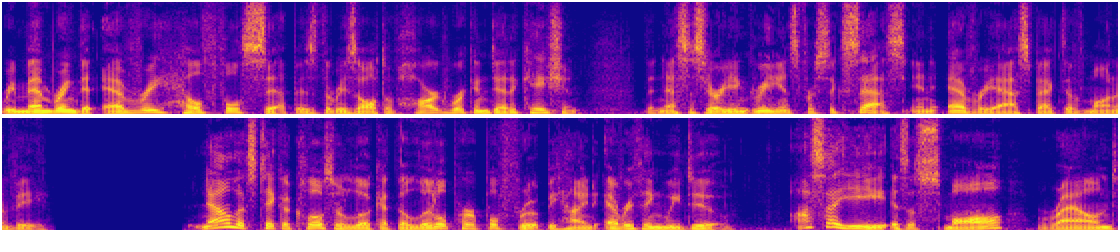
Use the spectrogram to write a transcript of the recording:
Remembering that every healthful sip is the result of hard work and dedication, the necessary ingredients for success in every aspect of Monavie. Now let's take a closer look at the little purple fruit behind everything we do. Acai is a small, round,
